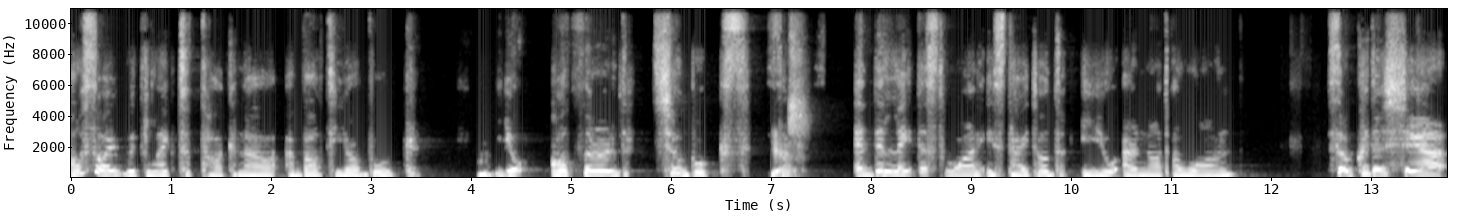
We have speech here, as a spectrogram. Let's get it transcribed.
also, I would like to talk now about your book. Mm. You authored two books Yes. So, and the latest one is titled You Are Not Alone. So could you share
